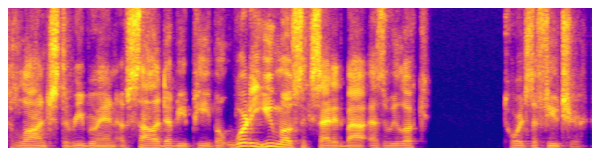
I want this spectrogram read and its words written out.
to launch the rebrand of Solid WP, but what are you most excited about as we look towards the future?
